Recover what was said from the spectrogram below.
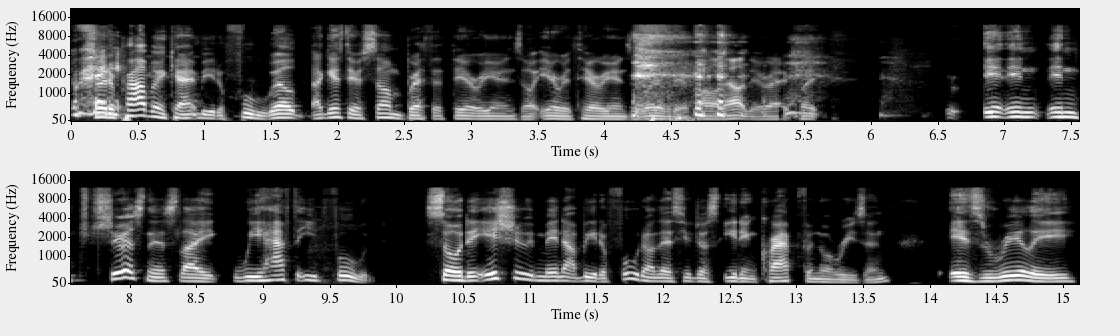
right? So the problem can't be the food. Well, I guess there's some breatharians or aeritarians or whatever they're called out there, right? But in, in in seriousness, like we have to eat food. So the issue may not be the food unless you're just eating crap for no reason. Is really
